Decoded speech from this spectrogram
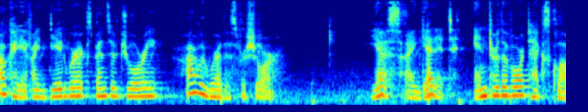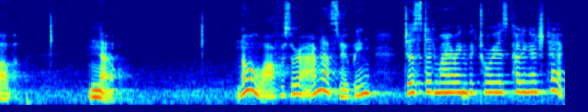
Okay, if I did wear expensive jewelry, I would wear this for sure. Yes, I get it. Enter the Vortex Club. No. No, officer, I'm not snooping. Just admiring Victoria's cutting edge tech.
